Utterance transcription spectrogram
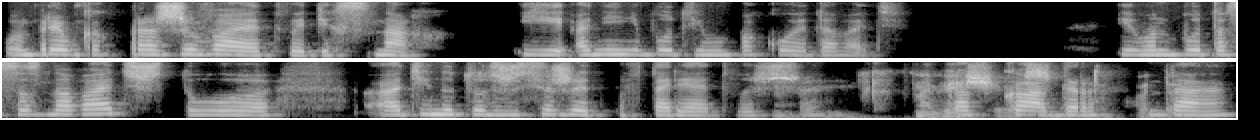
он прям как проживает в этих снах, и они не будут ему покоя давать. И он будет осознавать, что один и тот же сюжет повторяет выше. Как, как кадр. Такой, да. да.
